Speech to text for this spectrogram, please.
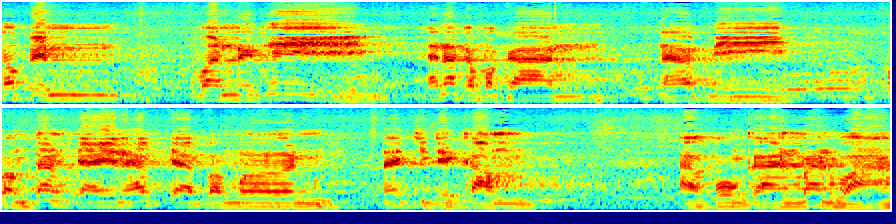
ก็เป็นวันหนึ่งที่คณะกรรมการนะครับมีความตั้งใจนะครับจะประเมินในกิจกรรมโครงการบ้านหวาง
